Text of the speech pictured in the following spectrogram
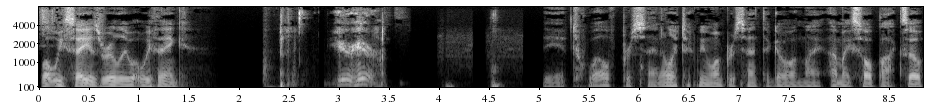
what we say is really what we think. Here, here the 12%. It only took me 1% to go on my, on my soapbox. So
